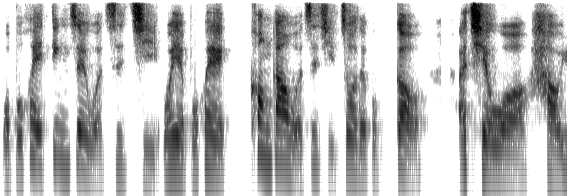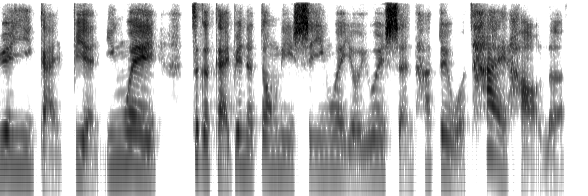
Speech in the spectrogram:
我不会定罪我自己，我也不会控告我自己做的不够。而且我好愿意改变，因为这个改变的动力是因为有一位神，他对我太好了，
